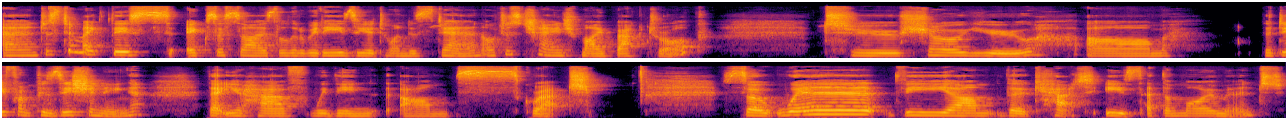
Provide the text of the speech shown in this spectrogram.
And just to make this exercise a little bit easier to understand, I'll just change my backdrop to show you um, the different positioning that you have within um, Scratch. So where the um, the cat is at the moment,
